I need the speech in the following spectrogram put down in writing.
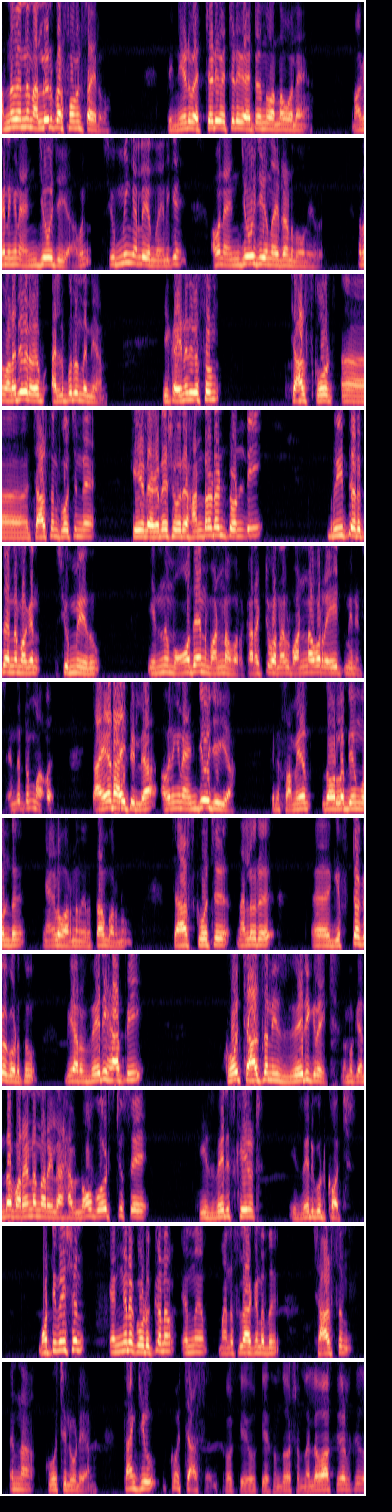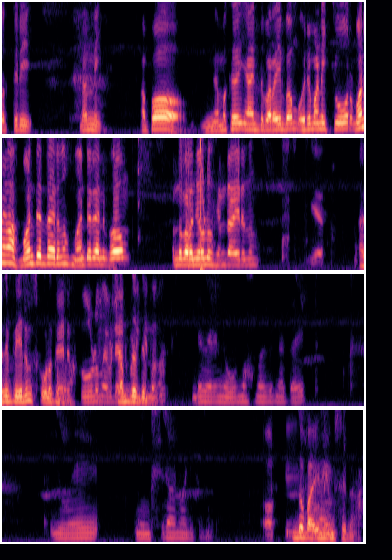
അന്ന് തന്നെ നല്ലൊരു പെർഫോമൻസ് ആയിരുന്നു. പിന്നീട് വെച്ചടി വെച്ചടി കയറ്റം എന്ന് പറഞ്ഞ പോലെ മകൻ ഇങ്ങനെ എൻജോയ് ചെയ്യുക. അവൻ സ്വിമ്മിങ് അല്ലേ എന്ന് എനിക്ക് അവൻ എൻജോയ് ചെയ്യുന്നതായിട്ടാണ് തോന്നിയത്. അത് വളരെ ഒരു അത്ഭുതം തന്നെയാണ്. ഈ കഴിഞ്ഞ ദിവസം ചാൾസ് കോ ചാൾസൺ കോച്ചിന്റെ കീഴിൽ ഏകദേശം ഒരു ഹൺഡ്രഡ് ആൻഡ് ട്വന്റി ബ്രീത്ത് എടുത്ത് എന്റെ മകൻ സ്വിം ചെയ്തു. ഇന്ന് more than one hour correct പറഞ്ഞാൽ വൺ അവർ എയ്റ്റ് മിനിറ്റ്സ് എന്നിട്ടും അവൻ ടയർഡായിട്ടില്ല അവനിങ്ങനെ എൻജോയ് ചെയ്യുക പിന്നെ സമയ ദൗർലഭ്യം കൊണ്ട് ഞങ്ങൾ പറഞ്ഞു നിർത്താൻ പറഞ്ഞു. ചാൾസ് കോച്ച് നല്ലൊരു ഗിഫ്റ്റൊക്കെ കൊടുത്തു. We are very happy coach Charlson is very great നമുക്ക് എന്താ പറയേണ്ടതെന്ന് അറിയില്ല. I have no words to say he is very skilled is very good coach motivation എങ്ങനെ കൊടുക്കണം എന്ന് മനസ്സിലാക്കേണ്ടത് ചാൾസൺ എന്ന കോച്ചിലൂടെയാണ് thank you coach Charlson okay okay സന്തോഷം. നല്ല വാക്കുകൾക്ക് ഒത്തിരി നന്ദി. അപ്പോ നമുക്ക് ഞാൻ ഇത് പറയുമ്പം ഒരു മണിക്കൂർ. മോനെ മോന്റെ എന്തായിരുന്നു? മോന്റെ ഒരു അനുഭവം ഒന്ന് പറഞ്ഞോളൂ. എന്തായിരുന്നു? യെസ് അത് പേരും സ്കൂളൊക്കെ. സ്കൂളും എവിടെയാണ് ശബ്ദത്തിൽ? എന്റെ പേര് നൂർ മുഹമ്മദ് ബിൻ നസായിദ് യു എ നിംസിലാണ് പഠിക്കുന്നത്. ഓക്കെ ദുബായ് നിംസിലാണ്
